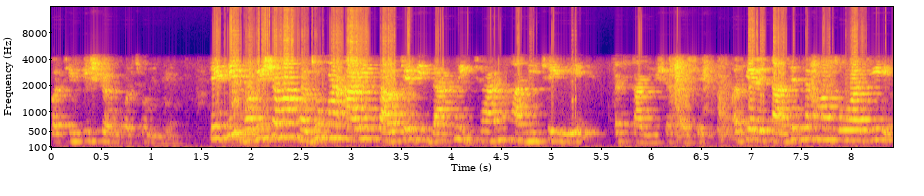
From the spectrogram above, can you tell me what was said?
પછી ઈશ્વર ઉપર છોડી દે તેથી ભવિષ્યમાં હજુ પણ આવી સાવચેતી દાખવી જાનહાનિ છે એ અટકાવી શકાય છે. અત્યારે તાજેતરમાં જોવા જઈએ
